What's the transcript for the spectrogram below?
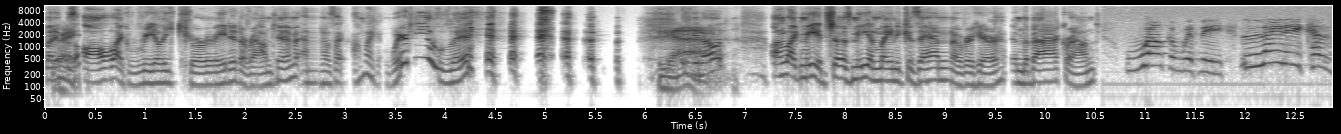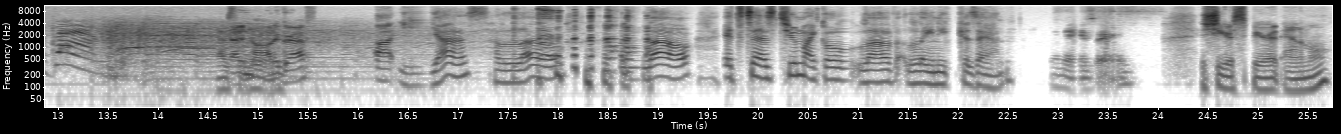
but it was all like really curated around him. And i was like oh my god where do you live Yeah. you know unlike me it's just me and Lainie kazan over here in the background Welcome with me, Lainie Kazan. Is that an autograph? uh yes hello hello it says to michael love Lainie kazan Amazing. Is she your spirit animal?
